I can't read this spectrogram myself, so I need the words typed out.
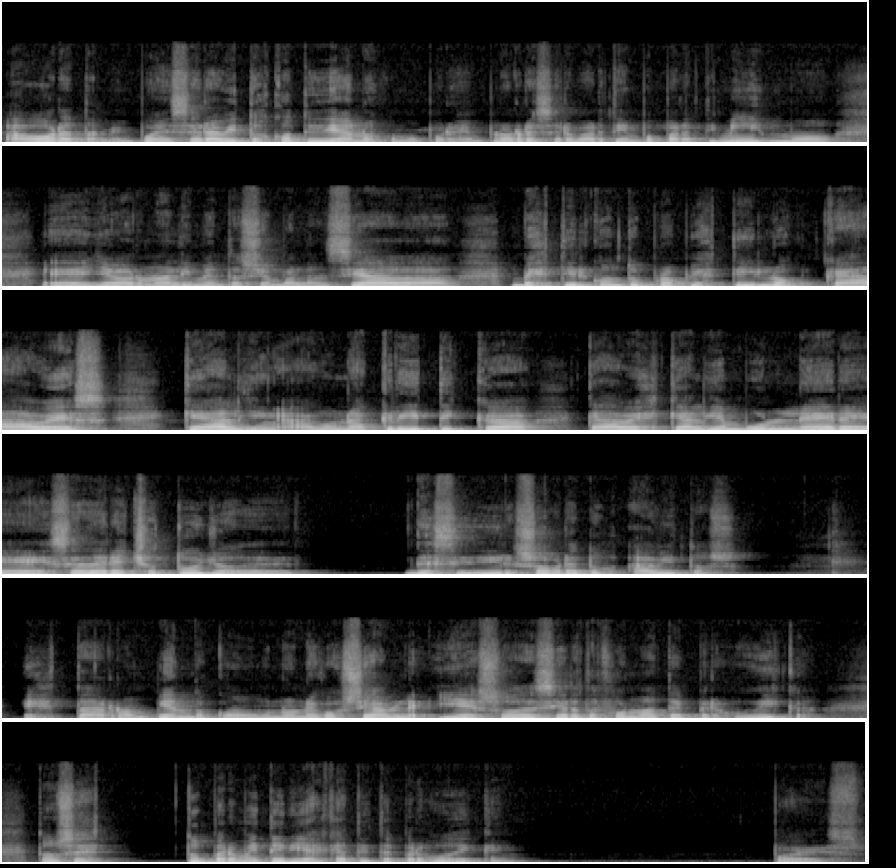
Ahora también pueden ser hábitos cotidianos como por ejemplo reservar tiempo para ti mismo, eh, llevar una alimentación balanceada, vestir con tu propio estilo. Cada vez que alguien haga una crítica, cada vez que alguien vulnere ese derecho tuyo de decidir sobre tus hábitos, está rompiendo con un no negociable y eso de cierta forma te perjudica. Entonces, ¿tú permitirías que a ti te perjudiquen? Pues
